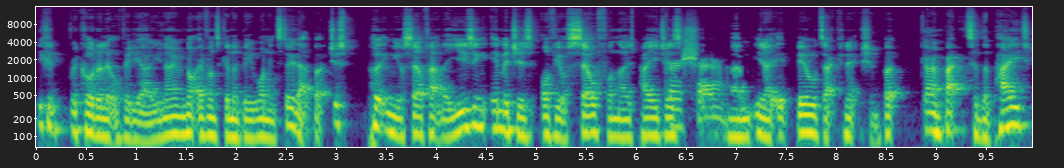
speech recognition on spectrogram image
You could record a little video. You know, not everyone's going to be wanting to do that, but just putting yourself out there, using images of yourself on those pages, For sure. Um, you know, it builds that connection. But going back to the page,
